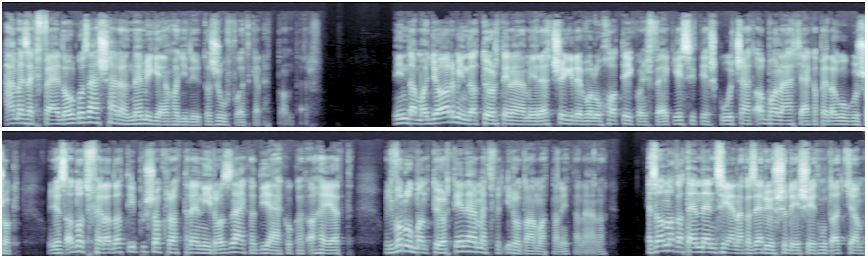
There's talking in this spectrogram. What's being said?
ám ezek feldolgozására nem igen hagy időt a zsúfolt kerettanterv. Mind a magyar, mind a történelmi érettségére való hatékony felkészítés kulcsát abban látják a pedagógusok, hogy az adott feladattípusokra trenírozzák a diákokat ahelyett, hogy valóban történelmet vagy irodalmat tanítanának. Ez annak a tendenciának az erősödését mutatja,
